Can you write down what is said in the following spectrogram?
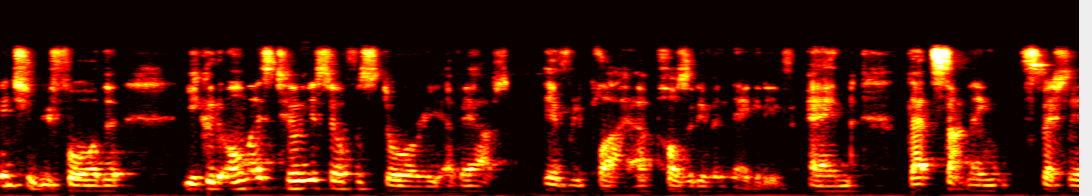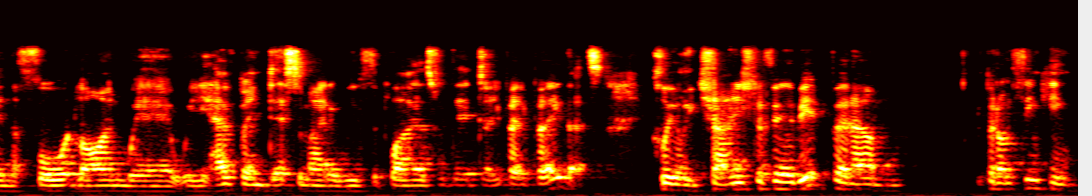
mentioned before that you could almost tell yourself a story about every player, positive and negative. And that's something, especially in the forward line, where we have been decimated with the players with their DPP. That's clearly changed a fair bit, but um, but I'm thinking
